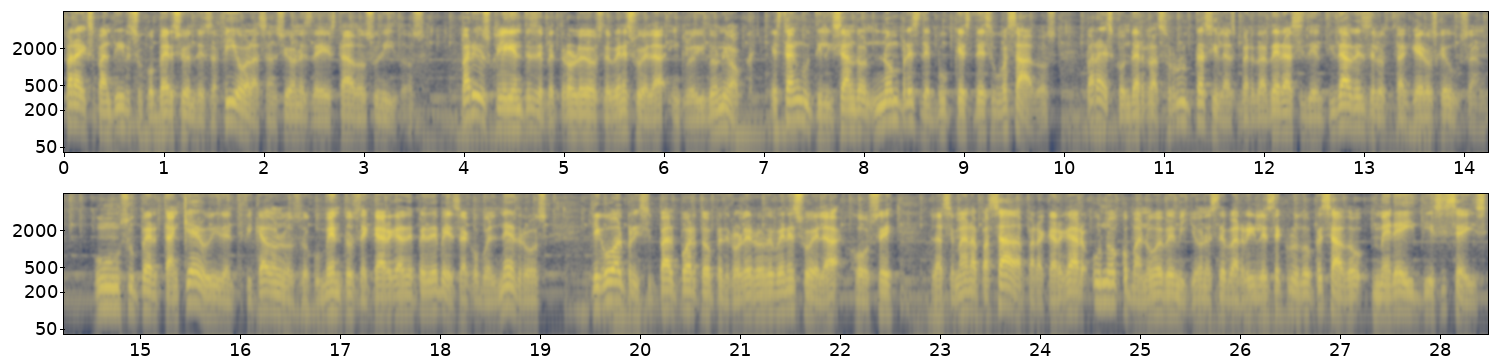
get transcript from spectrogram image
para expandir su comercio en desafío a las sanciones de Estados Unidos. Varios clientes de petróleos de Venezuela, incluido NIOC, están utilizando nombres de buques desguazados para esconder las rutas y las verdaderas identidades de los tanqueros que usan. Un supertanquero identificado en los documentos de carga de PDVSA como el Nedros llegó al principal puerto petrolero de Venezuela, José, la semana pasada para cargar 1,9 millones de barriles de crudo pesado Merey 16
